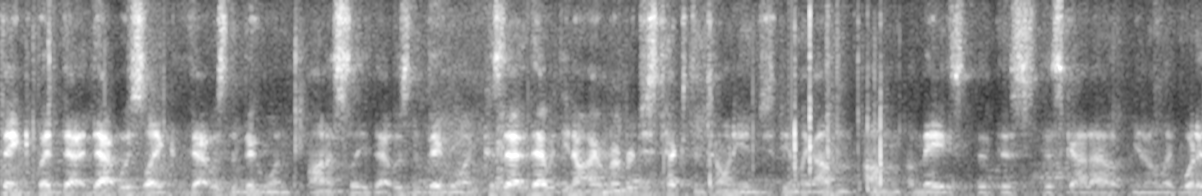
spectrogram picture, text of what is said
think, but that that was like that was the big one. Honestly, that was the big one because that that you know I remember just texting Tony and just being like, I'm I'm amazed that this this got out. You know, like what a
